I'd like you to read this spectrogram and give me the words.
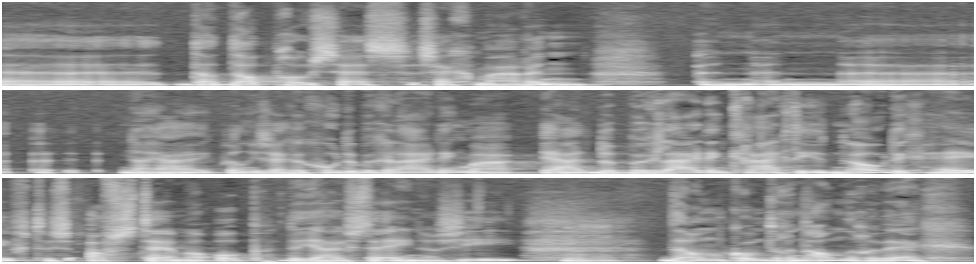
uh, dat dat proces zeg maar een een, een uh, nou ja, ik wil niet zeggen goede begeleiding, maar ja, de begeleiding krijgt die het nodig heeft, dus afstemmen op de juiste energie, mhm. dan komt er een andere weg.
